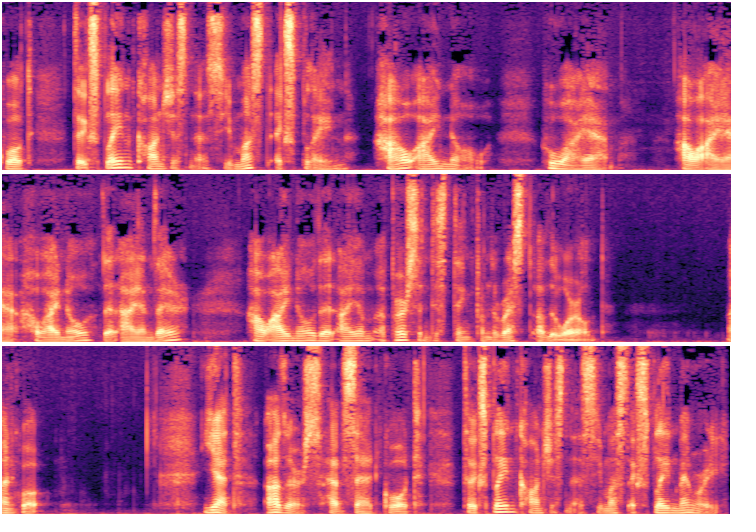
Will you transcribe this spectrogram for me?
quote, to explain consciousness, you must explain how I know who I am, how I am, how I know that I am there, how I know that I am a person distinct from the rest of the world. Unquote. Yet Others have said, quote, to explain consciousness, you must explain memory,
